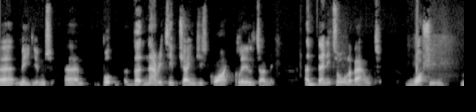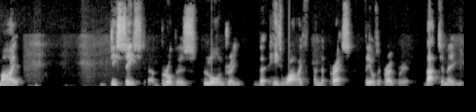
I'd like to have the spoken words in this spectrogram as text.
uh, mediums, um, but the narrative changes quite clearly, Tony. And then it's all about washing my deceased brother's laundry that his wife and the press feels appropriate. That to me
